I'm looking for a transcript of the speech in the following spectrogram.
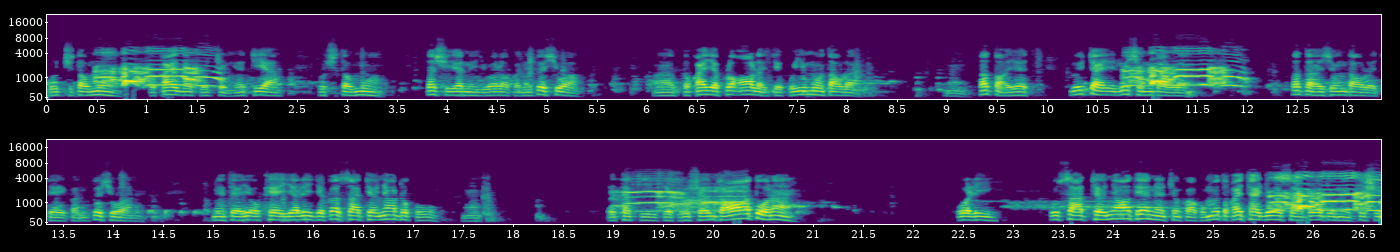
của chỉ tao mua. Tôi cái nó của chẳng nhau chia à? của chỉ tao mua. Ta chỉ anh này vô là còn này tôi xua. À tôi cái giờ lo là chỉ của mua tao là. Ta tỏ giờ lúa chơi lúa sống tàu là ta tỏi xuống tàu là chạy còn tôi xua này nên thì ok giờ đi chỉ có xa chơi nhau cho cụ nè để ta kỳ cho cụ sớm gió tua nè qua đi cụ xa chơi nhau thế này chúng có cũng mất cái thay đua xa đua trong này tí xí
